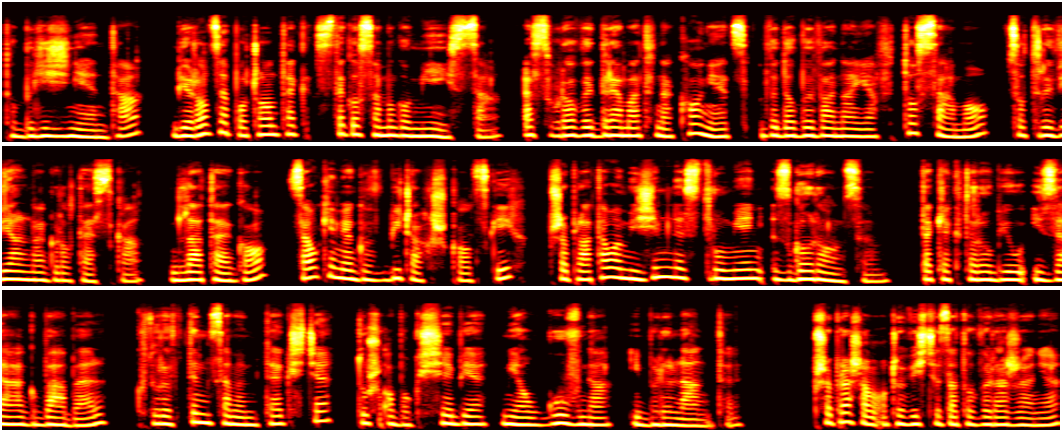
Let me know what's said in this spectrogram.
to bliźnięta, biorące początek z tego samego miejsca, a surowy dramat na koniec wydobywa na jaw to samo, co trywialna groteska. Dlatego, całkiem jak w biczach szkockich, przeplatałem zimny strumień z gorącym, tak jak to robił Izaak Babel, który w tym samym tekście tuż obok siebie miał gówna i brylanty. Przepraszam oczywiście za to wyrażenie,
